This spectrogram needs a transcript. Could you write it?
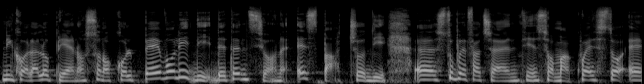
Nicola Loprieno. Sono colpevoli di detenzione e spaccio di eh, stupefacenti insomma questa è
